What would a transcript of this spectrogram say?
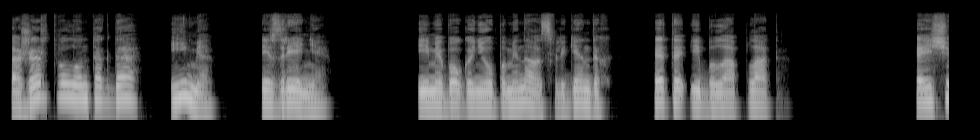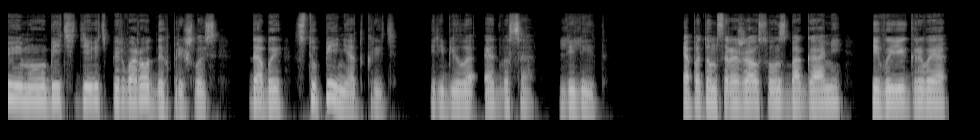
Пожертвовал он тогда имя и зрение. Имя Бога не упоминалось в легендах, это и была плата. А еще ему убить девять первородных пришлось, дабы ступени открыть, перебила Эдваса Лилит. А потом сражался он с богами и, выигрывая,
